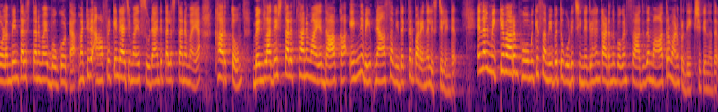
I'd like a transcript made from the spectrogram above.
കൊളംബിയൻ തലസ്ഥാനമായ ബൊഗോട്ട മറ്റൊരു ആഫ്രിക്കൻ രാജ്യമായ സുഡാന്റെ തലസ്ഥാനമായ ഖർത്തോം ബംഗ്ലാദേശ് തലസ്ഥാനമായ ധാക്ക എന്നിവയും നാസ വിദഗ്ധർ പറയുന്ന ലിസ്റ്റിലുണ്ട്. എന്നാൽ മിക്കവാറും ഭൂമിക്ക് സമീപത്തു കൂടി ചിഹ്നഗ്രഹം കടന്നു പോകാൻ സാധ്യത മാത്രമാണ് പ്രതീക്ഷിക്കുന്നത്.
